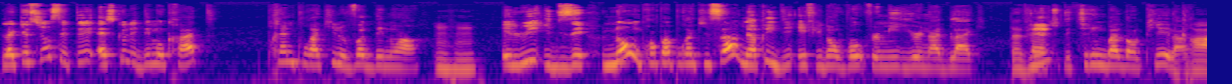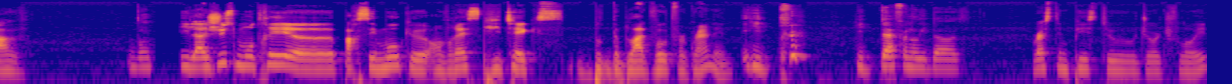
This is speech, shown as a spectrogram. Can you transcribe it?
La question, c'était est-ce que les démocrates prennent pour acquis le vote des Noirs? Mhm. Et lui, il disait non, on prend pas pour acquis ça, mais après, il dit if you don't vote for me, you're not black. T'as vu? Tu t'es tiré une balle dans le pied, là. Grave. Donc, Il a juste montré euh, par ses mots que en vrai, he takes the black vote for granted. he, he definitely does. Rest in peace to George Floyd.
